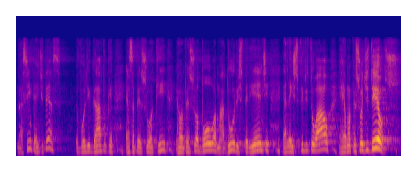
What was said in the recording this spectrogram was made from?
Não é assim que a gente pensa? Eu vou ligar porque essa pessoa aqui é uma pessoa boa, madura, experiente, ela é espiritual, é uma pessoa de Deus.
